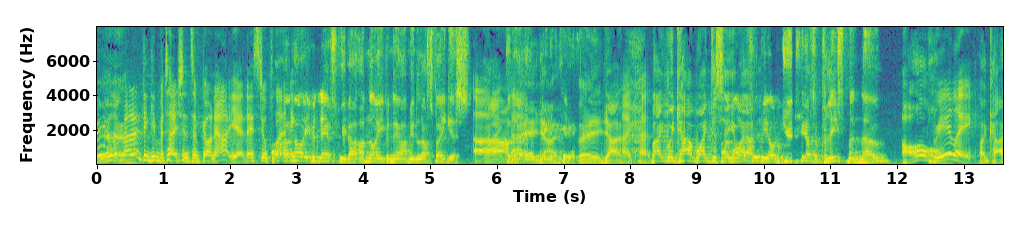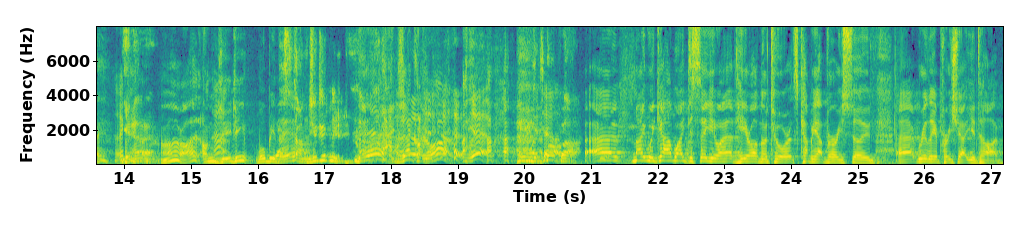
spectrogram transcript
Yeah. I don't think invitations have gone out yet. They're still planning. I'm not even there, sweetheart. I'm not even there. I'm in Las Vegas. Ah, For that. there you go. There you go. Okay. Mate, we can't wait to see My you wife out. will be on duty as a policeman, though. Oh. Really? Okay. Okay. Yeah. All right. On duty. We'll be That there. stunned you, didn't it? Yeah, exactly right. yeah. Watch out. Proper. Uh, mate, we can't wait to see you out here on the tour. It's coming up very soon. Uh, really appreciate your time.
